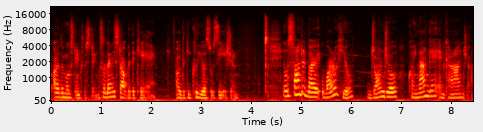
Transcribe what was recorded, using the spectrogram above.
are the most interesting. So let me start with the KA, or the Kikuyu Association. It was founded by Waruhiu, Njonjo, Koinange, and Karanja.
